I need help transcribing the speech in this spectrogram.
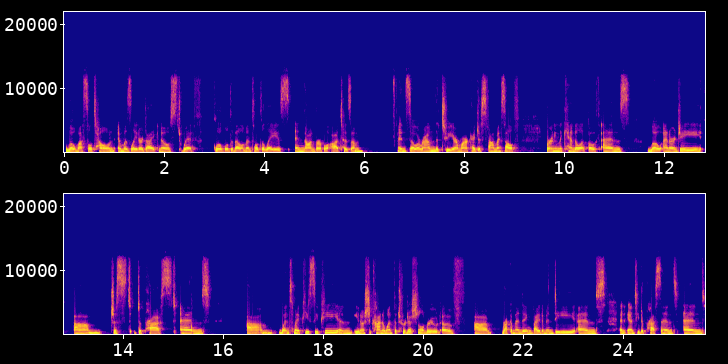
low muscle tone and was later diagnosed with global developmental delays and nonverbal autism. And so around the two year mark i just found myself burning the candle at both ends, low energy, um, just depressed, and um, went to my PCP. And you know, she kind of went the traditional route of uh, recommending vitamin D and an antidepressant. And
